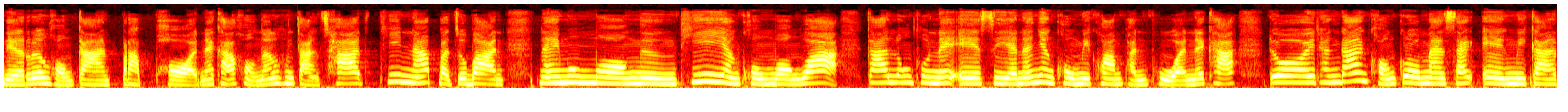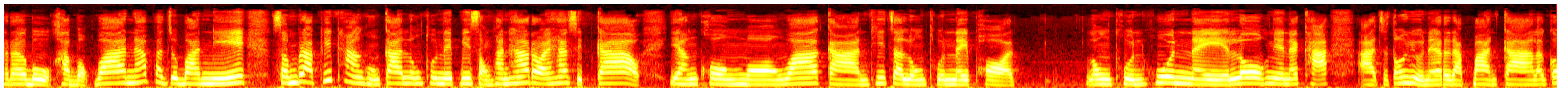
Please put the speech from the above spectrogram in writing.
ในเรื่องของการปรับพอร์ตนะคะของนักลงทุนต่างชาติที่ณปัจจุบันในมุมมองหนึ่งที่ยังคงมองว่าการลงทุนในเอเชียนั้นยังคงมีความผันผวนนะคะ โดยทางด้านของ Goldman Sachs เองมีการระบุค่ะบอกว่าณปัจจุบันนี้สำหรับทิศทางของการลงทุนในปี 2559 ยังคงมองว่าการที่จะลงทุนในพอร์ต ลงทุนหุ้นในโลกเนี่ยนะคะ อาจจะต้องอยู่ในระดับปานกลาง แล้วก็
